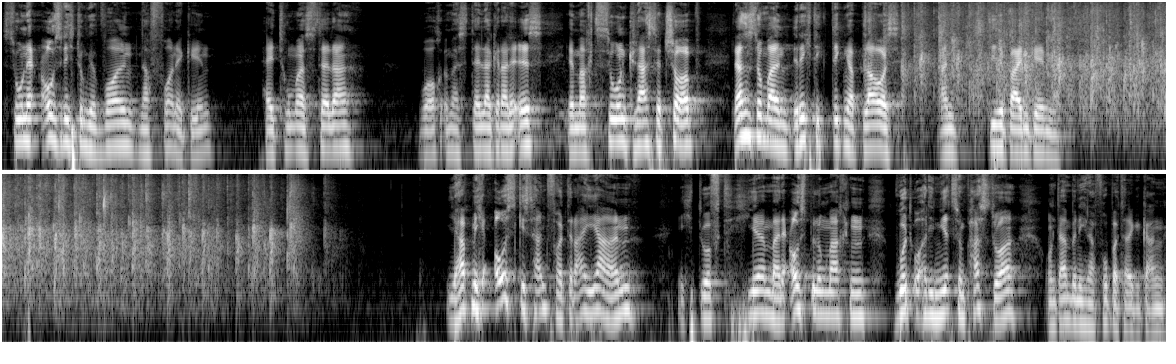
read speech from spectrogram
so eine Ausrichtung, wir wollen nach vorne gehen. Hey, Thomas, Stella, wo auch immer Stella gerade ist, ihr macht so einen klasse Job. Lass uns doch mal einen richtig dicken Applaus an diese beiden geben. Ihr habt mich ausgesandt vor drei Jahren. Ich durfte hier meine Ausbildung machen, wurde ordiniert zum Pastor und dann bin ich nach Wuppertal gegangen.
